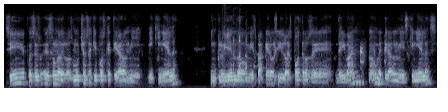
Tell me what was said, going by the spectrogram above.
Sí, pues es, uno de los muchos equipos que tiraron mi, quiniela, incluyendo mis vaqueros y los potros de, Iván, ¿no? Me tiraron mis quinielas.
